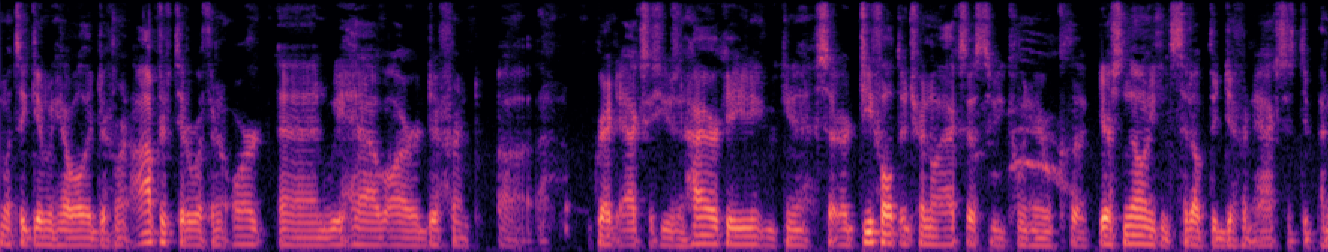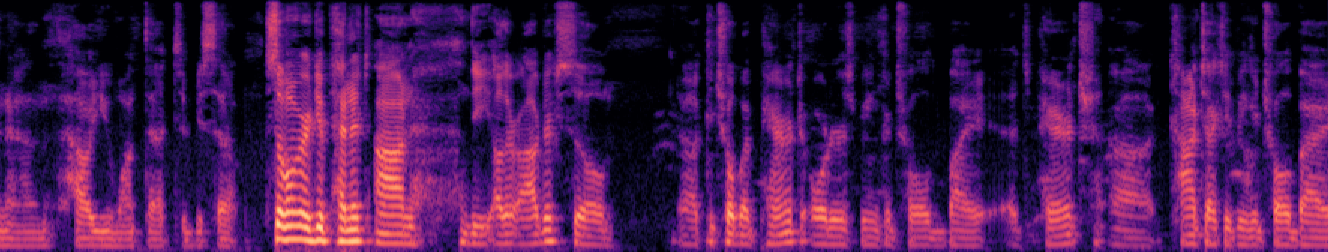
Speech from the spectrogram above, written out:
Once again, we have all the different objects that are within org, and we have our different uh, grant access using hierarchy. We can set our default internal access. So you come here and click yes, no, you can set up the different access depending on how you want that to be set up. Some of are dependent on the other objects. So uh, controlled by parent, orders being controlled by its parent, uh, contact is being controlled by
